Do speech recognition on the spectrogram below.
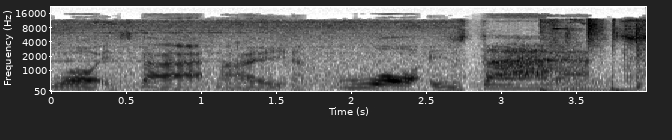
What is that, mate? What is that?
